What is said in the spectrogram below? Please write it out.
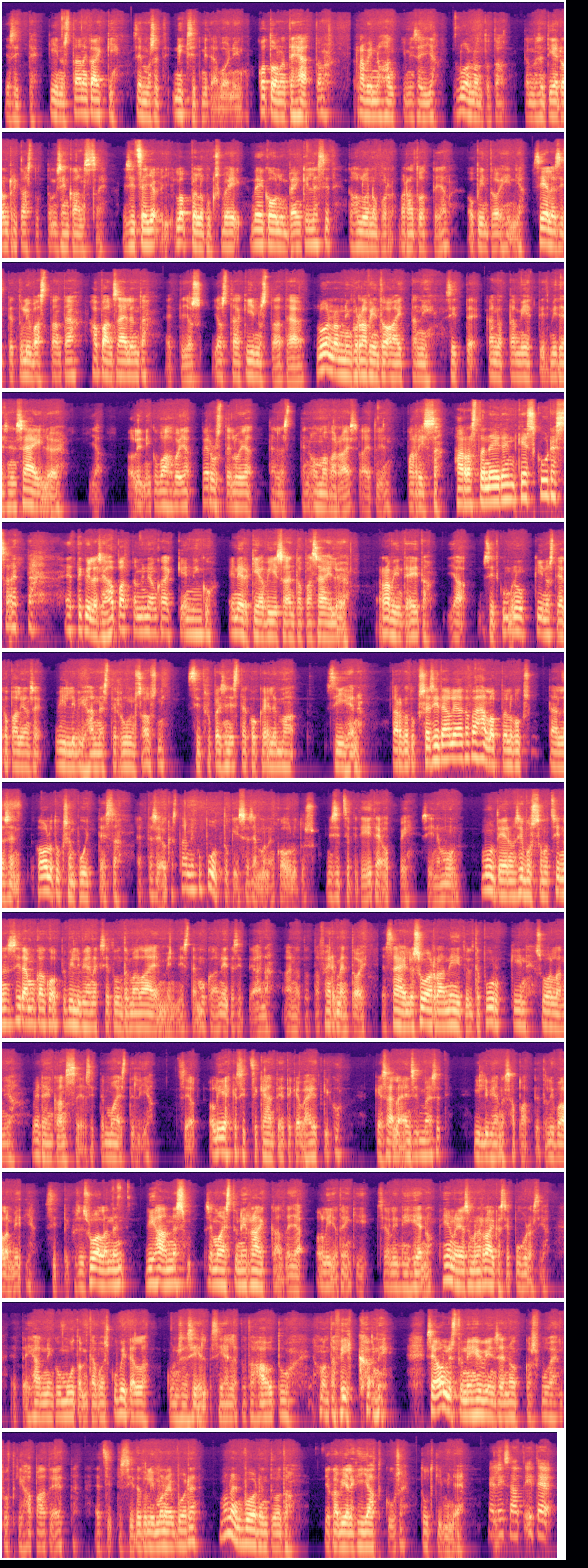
Ja sitten kiinnostaa ne kaikki semmoiset niksit, mitä voi niin kuin kotona tehdä ton ravinnon hankkimisen ja luonnon tota, tämmöisen tiedon rikastuttamisen kanssa. Ja sitten se loppujen lopuksi vei, vei koulun penkille sitten tuohon luonnonvaratuottajan opintoihin. Ja siellä sitten tuli vastaan tämä hapan säilöntä, että jos, jos tämä kiinnostaa tämä luonnon niin ravintoaitta, niin sitten kannattaa miettiä, että miten sen säilöö. Ja oli niin vahvoja perusteluja tällaisten omavaraistaitojen parissa harrastaneiden keskuudessa, että, että kyllä se hapattaminen on kaikkein niin energiaviisain tapa säilöä ravinteita. Ja sitten kun minun kiinnosti aika paljon se villivihannesten runsaus, niin sitten rupesin sitä kokeilemaan siihen tarkoitukseen. Siitä oli aika vähän loppujen lopuksi tällaisen koulutuksen puitteissa, että se oikeastaan niin puuttukin se semmoinen koulutus. Niin sitten se piti itse oppia siinä muun, muun tiedon sivussa, mutta siinä sitä mukaan kun oppi villivihanneksia tuntemaan laajemmin, niin sitä mukaan niitä sitten aina, aina tota fermentoi ja säilö suoraan niityltä purkkiin suolan ja veden kanssa ja sitten maisteli. Ja se oli ehkä sitten se käänteen tekevä hetki, kun kesällä ensimmäiset villivihanneshapatteet oli valmiit. Ja sitten kun se suolainen vihannes, se maistui niin raikkaalta ja oli jotenkin, se oli niin hieno, hieno ja semmoinen raikas ja puhdas. Ja, että ihan niin kuin muuta, mitä voisi kuvitella, kun se siellä, siellä tota hautuu monta viikkoa, niin se onnistui niin hyvin se nokkosvuohenputki hapate, että, että sitten siitä tuli monen vuoden, monen vuoden tuota, joka vieläkin jatkuu se tutkiminen. Eli sä oot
